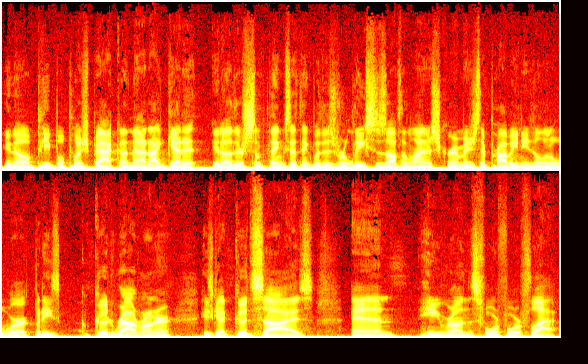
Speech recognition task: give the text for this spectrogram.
You know, people push back on that. I get it. You know, there's some things I think with his releases off the line of scrimmage that probably need a little work, but he's good route runner. He's got good size, and he runs 4 4 flat.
